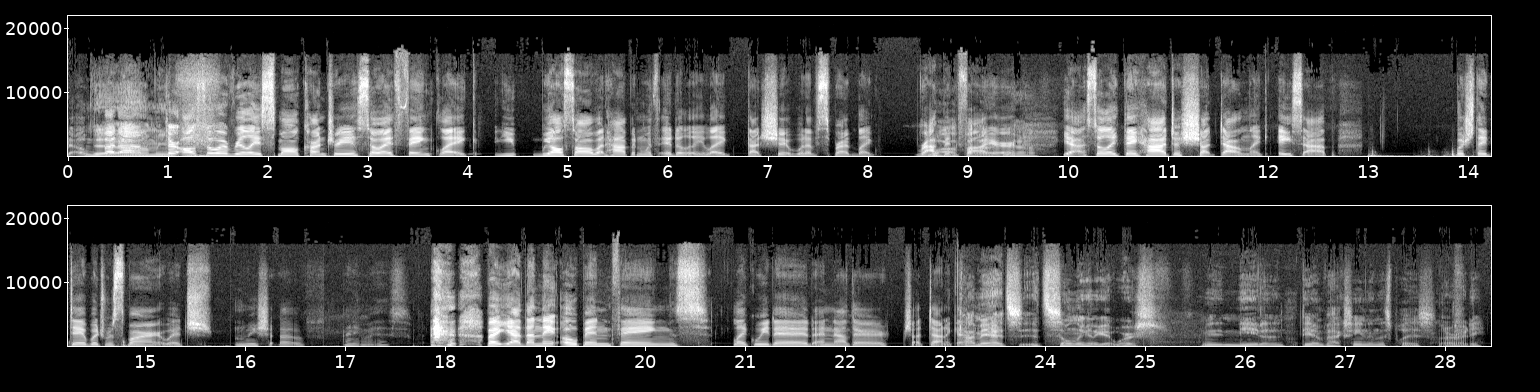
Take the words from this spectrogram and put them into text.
No, but um, I mean- they're also a really small country, so I think like you, we all saw what happened with Italy. Like that shit would have spread like rapid Wildfire, fire. Yeah. Yeah, so like they had to shut down like ASAP, which they did, which was smart, which we should have, anyways. but yeah, then they open things like we did, and now they're shut down again. I mean, it's it's only gonna get worse. We need a damn vaccine in this place already.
